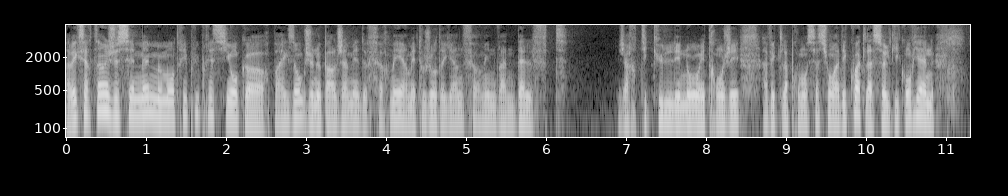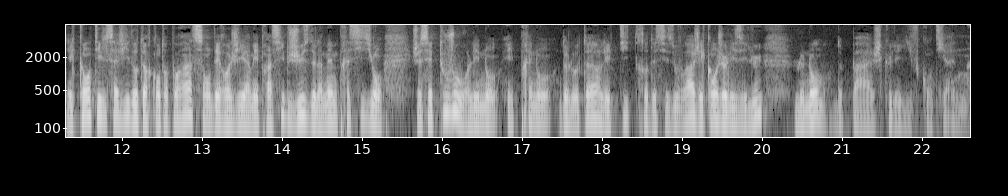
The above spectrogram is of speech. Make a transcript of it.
Avec certains, je sais même me montrer plus précis encore. Par exemple, je ne parle jamais de Vermeer, mais toujours de Jan Fermin van Delft. J'articule les noms étrangers avec la prononciation adéquate, la seule qui convienne. Et quand il s'agit d'auteurs contemporains, sans déroger à mes principes, juste de la même précision. Je sais toujours les noms et prénoms de l'auteur, les titres de ses ouvrages, et quand je les ai lus, le nombre de pages que les livres contiennent.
